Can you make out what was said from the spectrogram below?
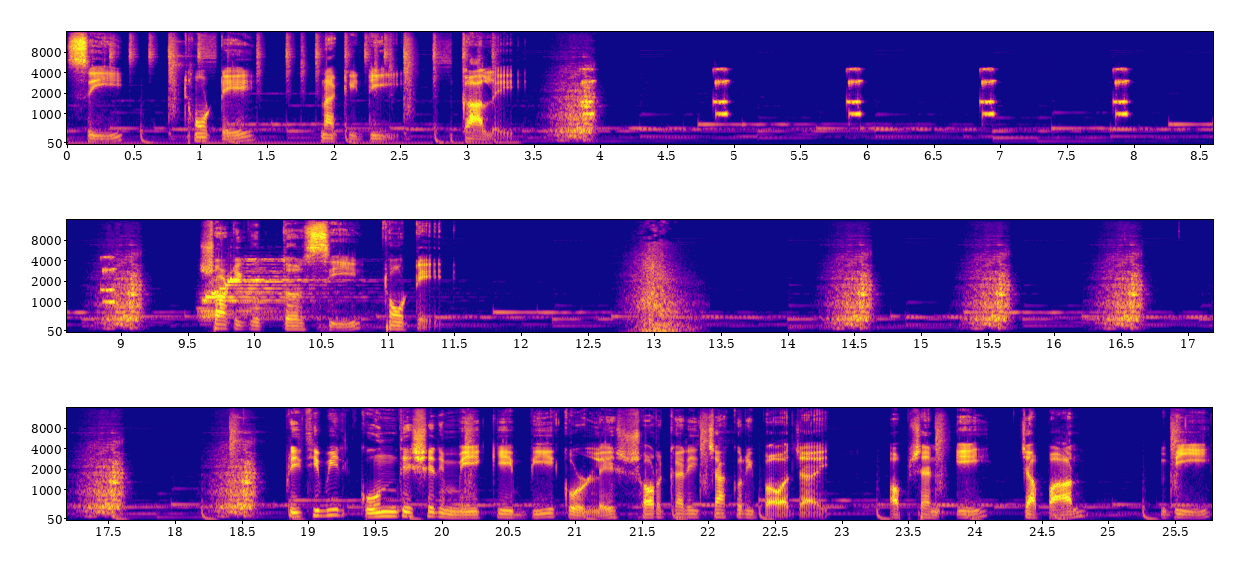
সি, ঠোঁটে। নাকি ডি, গালে। সঠিক উত্তর সি, ঠোঁটে। পৃথিবীর কোন দেশের মেয়েকে বিয়ে করলে সরকারি চাকরি পাওয়া যায়? Option A, Japan, B,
